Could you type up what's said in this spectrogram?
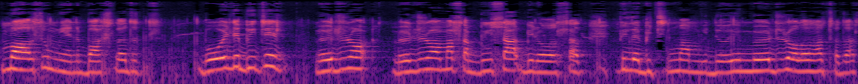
Masum yani başladık. Bu oyunda bitir. Murder, murder olmazsa bir saat bile olsa bile bitirmem videoyu. Murder olana kadar.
